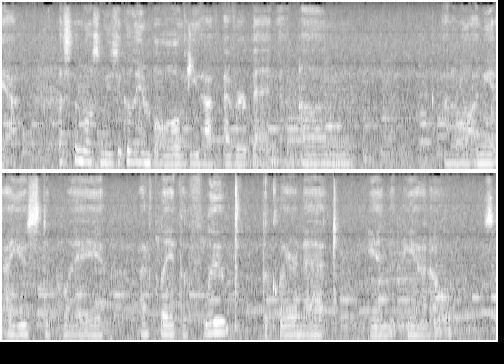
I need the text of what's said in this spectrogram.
yeah What's the most musically involved you have ever been? Um, I don't know. I mean, I used to play, I've played the flute, the clarinet, and the piano. So,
